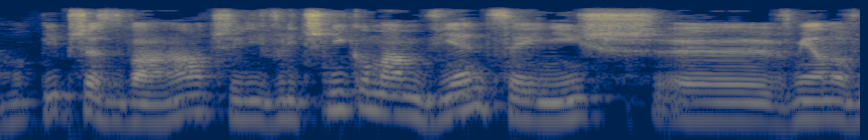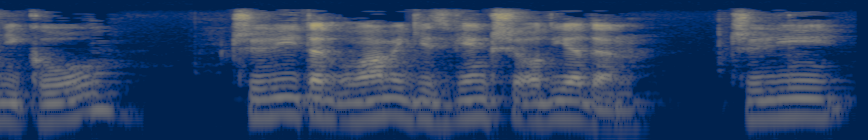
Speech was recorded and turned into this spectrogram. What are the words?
No, pi przez 2, czyli w liczniku mam więcej niż yy, w mianowniku, czyli ten ułamek jest większy od 1, czyli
